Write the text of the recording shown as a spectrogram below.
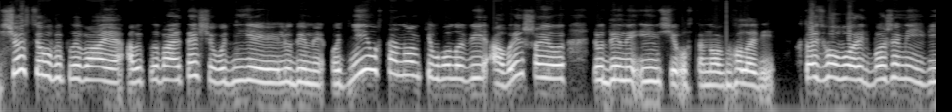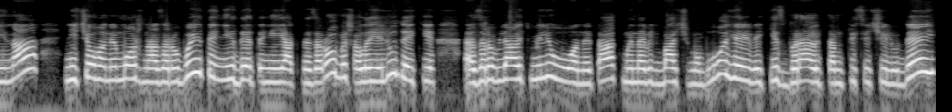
Що з цього випливає? А випливає те, що в однієї людини одні установки в голові, а в іншої людини інші установки в голові. Хтось говорить, боже мій, війна, нічого не можна заробити, ніде ти ніяк не заробиш, але є люди, які е, заробляють мільйони. Так, Ми навіть бачимо блогерів, які збирають там тисячі людей,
